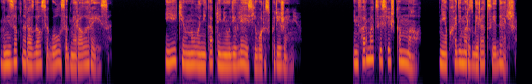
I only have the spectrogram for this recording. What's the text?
Внезапно раздался голос адмирала Рейса. И я кивнула ни капли не удивляясь его распоряжению. Информации слишком мало, необходимо разбираться и дальше.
